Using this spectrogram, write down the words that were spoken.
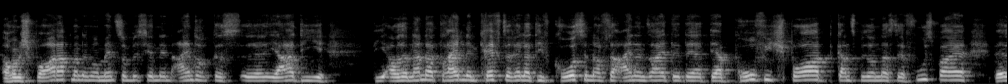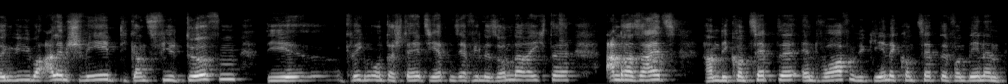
Auch im Sport hat man im Moment so ein bisschen den Eindruck, dass äh, ja die, die auseinandertreibenden Kräfte relativ groß sind. Auf der einen Seite der, der Profisport, ganz besonders der Fußball, der irgendwie über allem schwebt, die ganz viel dürfen, die äh, kriegen unterstellt, sie hätten sehr viele Sonderrechte. Andererseits haben die Konzepte entworfen, Hygienekonzepte, von denen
